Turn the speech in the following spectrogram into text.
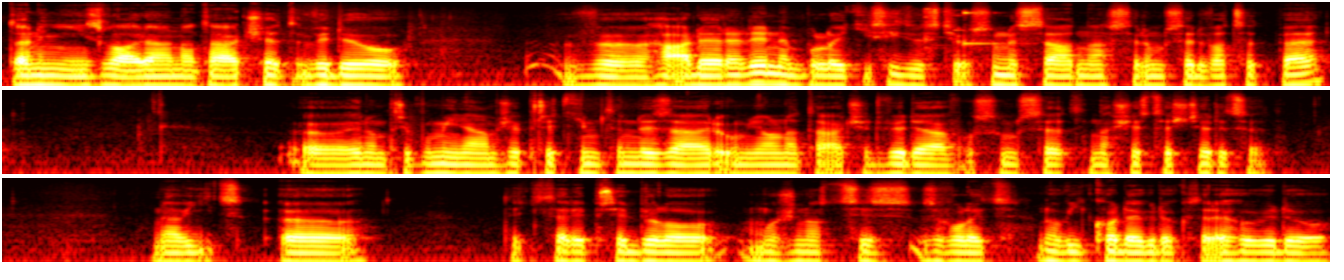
Ta nyní zvládá natáčet video v HD Ready neboli 1280 na 720p. Eh, jenom připomínám, že předtím ten Desire uměl natáčet videa v 800 na 640. Navíc eh, teď tady přibylo možnost si zvolit nový kodek, do kterého video,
